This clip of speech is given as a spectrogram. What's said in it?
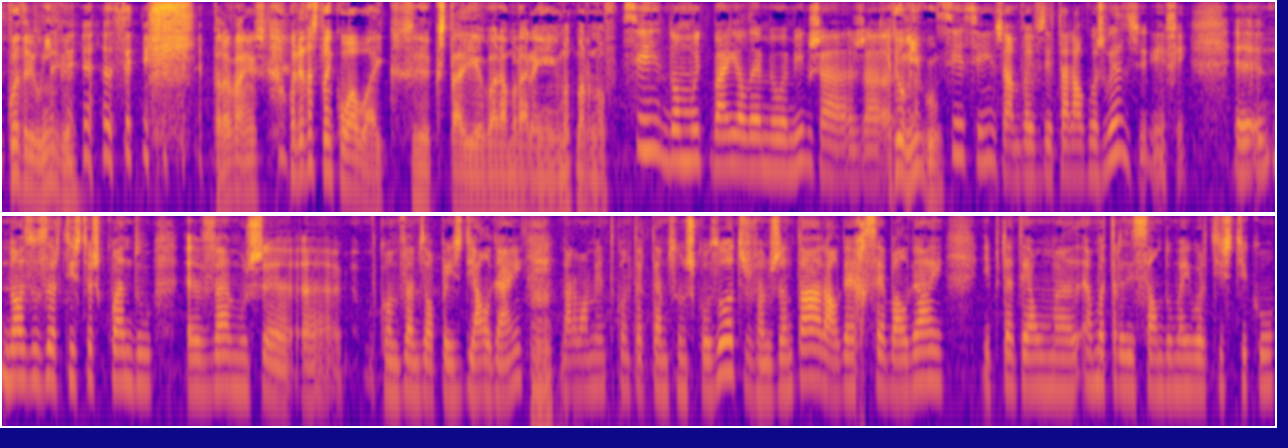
portanto, quadrilingue. sim. Parabéns. Olha, dás-te bem com o Huawei, que, que está aí agora a morar em Montemoro Novo. Sim, dou muito bem. Ele é meu amigo, já. já É teu amigo? já- sim, sim, já me veio visitar algumas vezes. Enfim, Eh, nós, os artistas, quando eh, vamos, eh, quando vamos ao país de alguém, Hum. normalmente contactamos uns com os outros, vamos jantar, alguém recebe alguém e, portanto, é uma, é uma tradição do meio artístico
